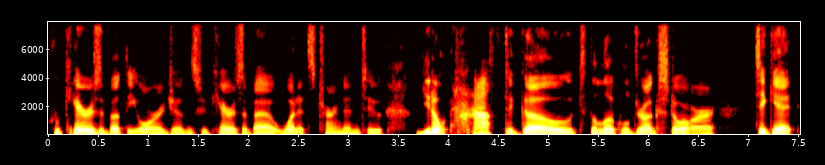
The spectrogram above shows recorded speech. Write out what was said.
who cares about the origins? Who cares about what it's turned into? You don't have to go to the local drugstore to get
